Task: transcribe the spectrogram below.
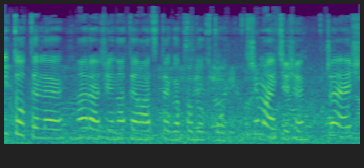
I to tyle na razie na temat tego produktu. Trzymajcie się, cześć!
